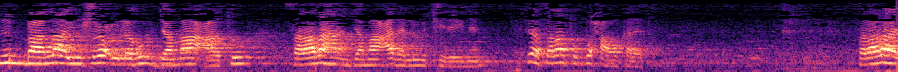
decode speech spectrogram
mimaa laa yushracu lahu jamaacatu salaadahaan jamaacada loo jidaynin. Sida salaatu duxa oo kaleeto salaadaha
